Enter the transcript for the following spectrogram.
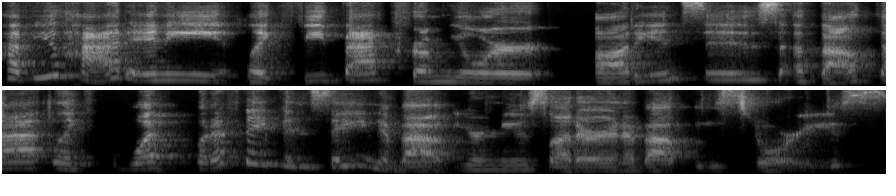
Have you had any like feedback from your audiences about that? Like, what what have they been saying about your newsletter and about these stories?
